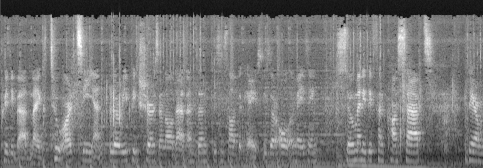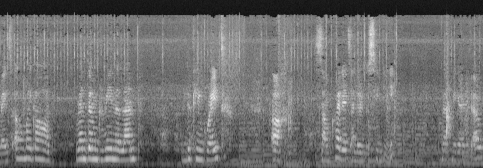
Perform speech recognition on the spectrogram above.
pretty bad, like too artsy and blurry pictures and all that, and then this is not the case. These are all amazing. So many different concepts. They are amazing. Oh my god. Random green lamp. Looking great. Oh, some credits and there's a CD. Let me get it out.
